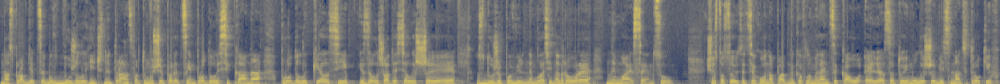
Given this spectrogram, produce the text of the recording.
Насправді це був дуже логічний трансфер, тому що перед цим продали Сікана, продали Келсі, і залишатися лише з дуже повільним Ласіна Траоре немає сенсу. Що стосується цього нападника фломіненця Као Еліаса, то йому лише 18 років,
